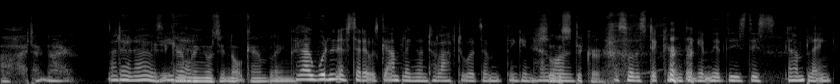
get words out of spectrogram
Oh, I don't know. I don't know Is it either. gambling or is it not gambling? Because I wouldn't have said it was gambling until afterwards. I'm thinking, You hang saw on. the sticker. I saw the sticker and thinking, is this gambling?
